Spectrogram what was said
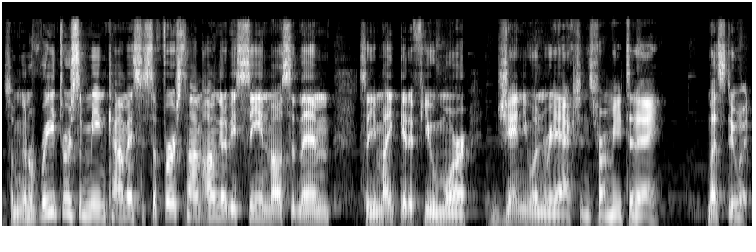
So I'm gonna read through some mean comments. It's the first time I'm gonna be seeing most of them. So you might get a few more genuine reactions from me today. Let's do it.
